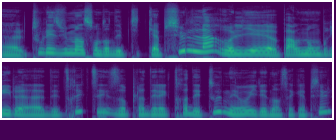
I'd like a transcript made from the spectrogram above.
euh, tous les humains sont dans des petites capsules, là, reliées euh, par le nombril à des trucs, tu sais, ils ont plein d'électrodes et tout. Néo, il est dans sa capsule.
